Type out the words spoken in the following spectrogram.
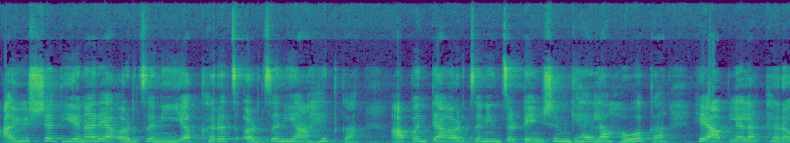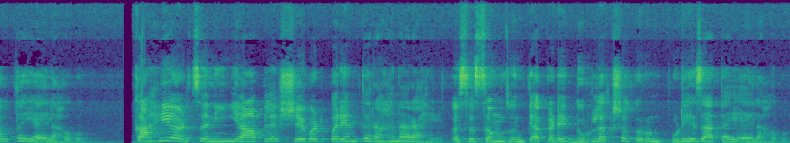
आयुष्यात येणाऱ्या अडचणी या खरंच अडचणी आहेत का? आपण त्या अडचणींचं टेन्शन घ्यायला हवं का? हे आपल्याला ठरवता यायला हवं. काही अडचणी या आपल्या शेवटपर्यंत राहणार आहे असं समजून त्याकडे दुर्लक्ष करून पुढे जाता यायला हवं.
